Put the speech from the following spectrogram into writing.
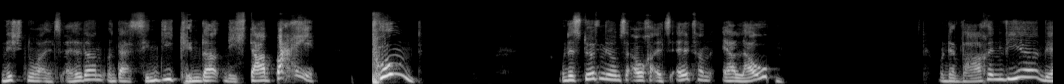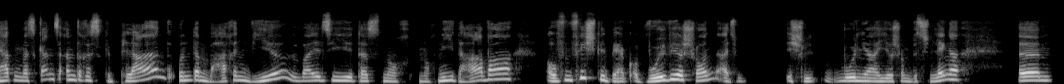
nicht nur als Eltern. Und da sind die Kinder nicht dabei. Punkt. Und das dürfen wir uns auch als Eltern erlauben. Und da waren wir, wir hatten was ganz anderes geplant und dann waren wir, weil sie das noch, noch nie da war, auf dem Fichtelberg, obwohl wir schon, also ich wohne ja hier schon ein bisschen länger, ähm,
